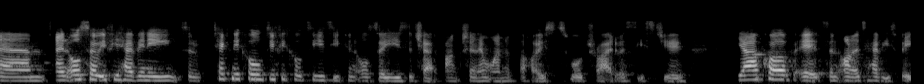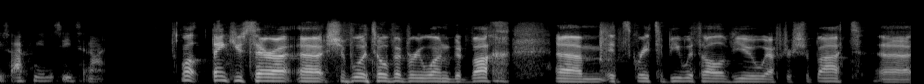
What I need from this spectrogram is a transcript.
Um, and also, if you have any sort of technical difficulties, you can also use the chat function and one of the hosts will try to assist you. Yaakov, it's an honor to have you speak to our community tonight. Well, thank you, Sarah. Uh, Shavua Tov, everyone. Good vach. Um, it's great to be with all of you after Shabbat. Uh,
